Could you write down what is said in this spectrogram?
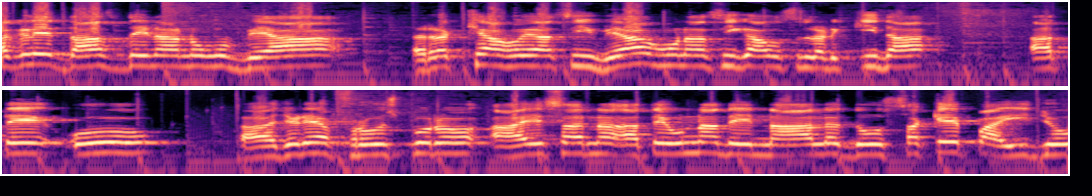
ਅਗਲੇ 10 ਦਿਨਾਂ ਨੂੰ ਵਿਆਹ ਰੱਖਿਆ ਹੋਇਆ ਸੀ, ਵਿਆਹ ਹੋਣਾ ਸੀਗਾ ਉਸ ਲੜਕੀ ਦਾ ਅਤੇ ਉਹ ਜਿਹੜੇ ਆ ਫਿਰੋਜ਼ਪੁਰ ਆਏ ਸਨ ਅਤੇ ਉਹਨਾਂ ਦੇ ਨਾਲ ਦੋ ਸਕੇ ਭਾਈ ਜੋ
